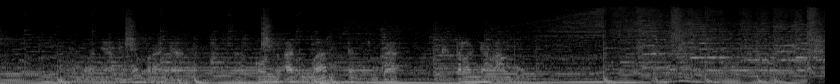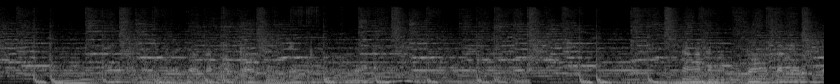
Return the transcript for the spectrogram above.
Ini semuanya ada jumperannya nah, coil A2 dan juga netralnya lampu sangat-sangat mudah kalian bisa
